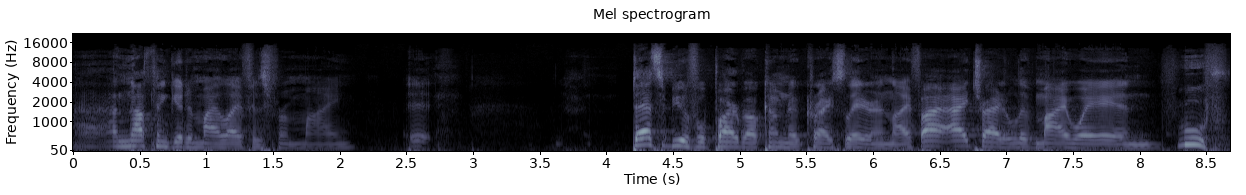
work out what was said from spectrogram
Uh, nothing good in my life is from mine. It, that's a beautiful part about coming to Christ later in life. I, I try to live my way, and oof,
